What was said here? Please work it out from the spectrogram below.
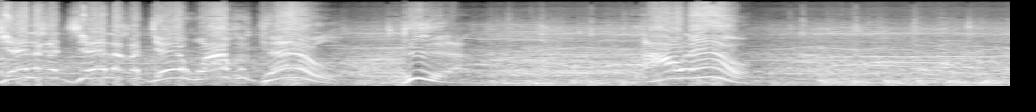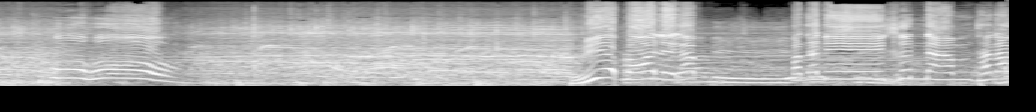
เย้แล้วก็เย้แล้วก็เย้ว้าวก็เข้าเฮือ โอ้โหเรียบร้อยเลยครับ ปัตตานีขึ้นนำธนา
